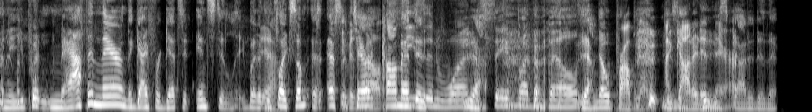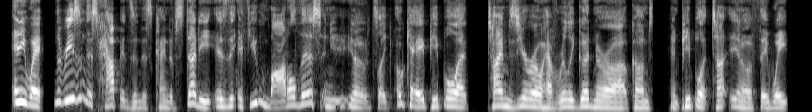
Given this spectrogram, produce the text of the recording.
I mean, you put math in there and the guy forgets it instantly. But if Yeah. it's like some esoteric comment, that- season one, Yeah. Saved by the Bell, Yeah. no problem. I got it in there. Got it in there. Anyway, the reason this happens in this kind of study is that if you model this and you, you know, it's like, okay, people at time zero have really good neuro outcomes and people at time, you know, if they wait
